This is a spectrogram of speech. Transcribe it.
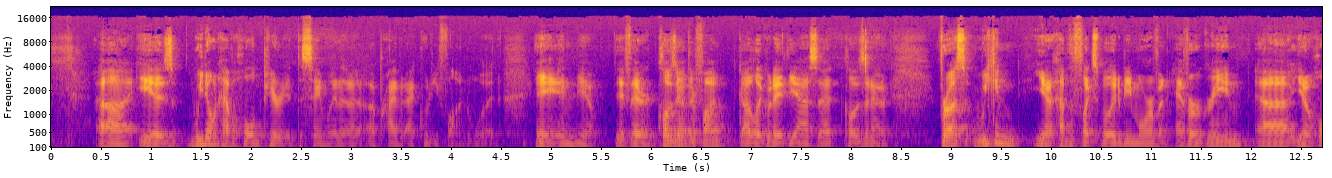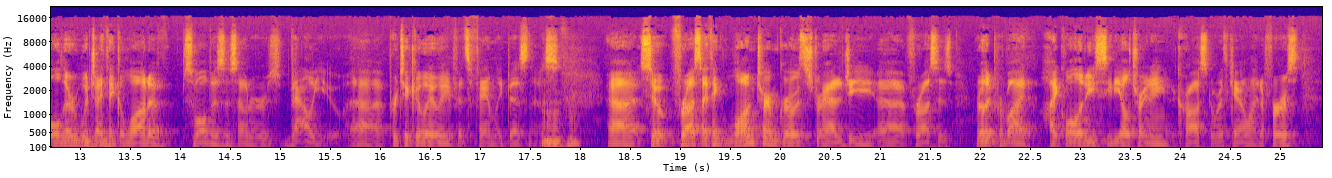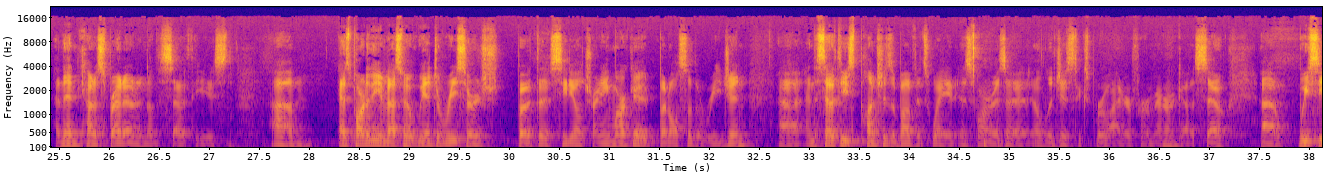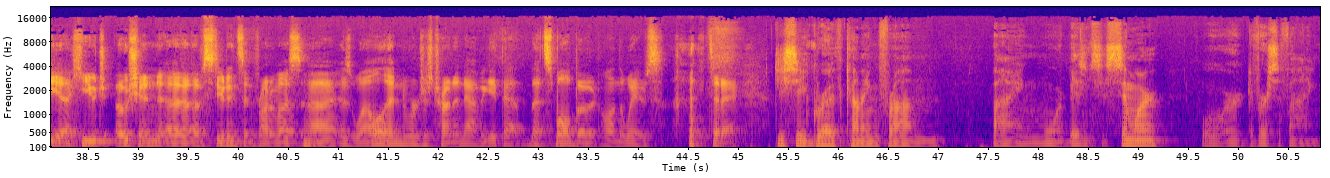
Uh, is we don't have a hold period the same way that a, a private equity fund would. And, and, you know, if they're closing out their fund, got to liquidate the asset, close it out. For us, we can you know have the flexibility to be more of an evergreen uh, you know holder, which I think a lot of small business owners value, uh, particularly if it's a family business. Uh, so for us, I think long term growth strategy uh, for us is really provide high quality CDL training across North Carolina first, and then kind of spread out into the southeast. Um, as part of the investment, we had to research both the CDL training market, but also the region. Uh, and the Southeast punches above its weight as far as a, a logistics provider for America. So uh, we see a huge ocean uh, of students in front of us uh, as well, and we're just trying to navigate that that small boat on the waves today. Do you see growth coming from buying more businesses similar or diversifying?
